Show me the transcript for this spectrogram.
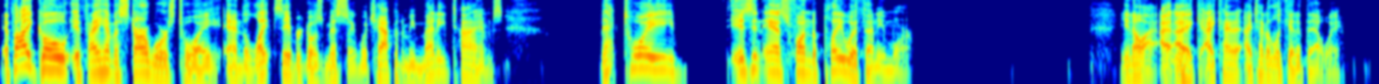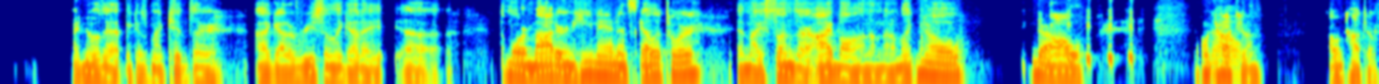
if I go, if I have a Star Wars toy and the lightsaber goes missing, which happened to me many times, that toy isn't as fun to play with anymore. You know, I I, I kind of I tend to look at it that way. I know that because my kids are. I got a recently got a uh, more modern He-Man and Skeletor, and my sons are eyeballing them, and I'm like, no, no. Don't no. touch them. Don't touch them.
